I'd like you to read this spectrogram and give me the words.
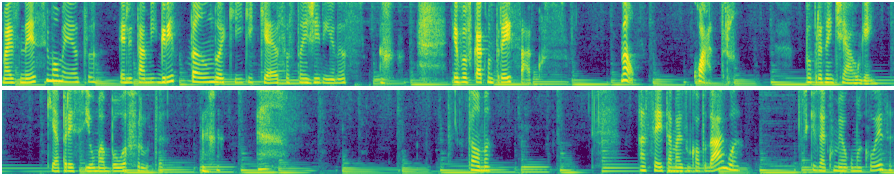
Mas nesse momento, ele tá me gritando aqui que quer essas tangerinas. Eu vou ficar com três sacos. Não, quatro. Vou presentear alguém que aprecia uma boa fruta. Toma. Aceita mais um copo d'água? Se quiser comer alguma coisa?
